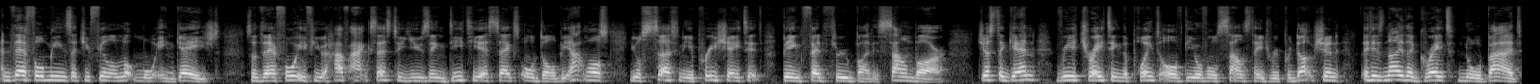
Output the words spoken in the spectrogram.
and therefore means that you feel a lot more engaged. So therefore if you have access to using DTS:X or Dolby Atmos, you'll certainly appreciate it being fed through by the soundbar. Just again, reiterating the point of the overall soundstage reproduction, it is neither great nor bad,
